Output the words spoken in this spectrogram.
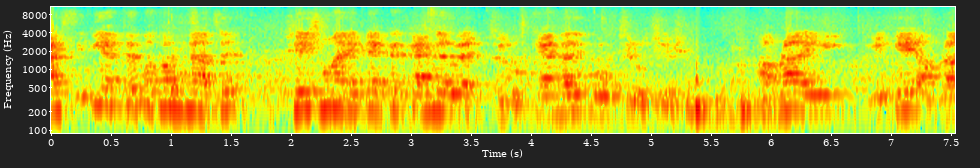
আইসিটি একটা কথা মনে আছে। সেই সময় এটা একটা ছিল কোর্ট ছিল সেই সময়। আমরা এই আমরা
